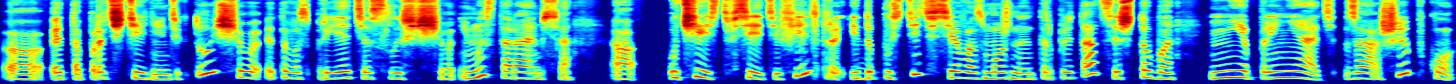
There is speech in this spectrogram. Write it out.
А, Это прочтение диктующего, это восприятие слышащего. И мы стараемся а, учесть все эти фильтры и допустить все возможные интерпретации, чтобы не принять за ошибку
